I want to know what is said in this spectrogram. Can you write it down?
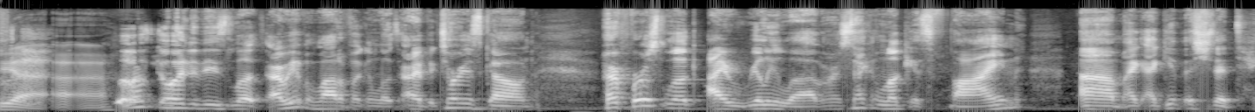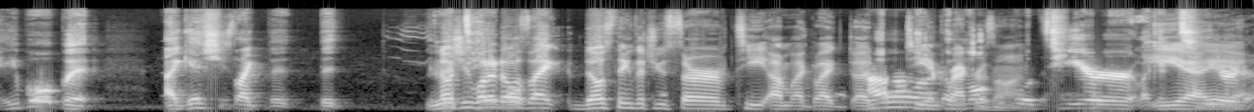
yeah. Uh-uh. So let's go into these looks. All right, we have a lot of fucking looks. All right, Victoria Scone. Her first look I really love. Her second look is fine. Um, I, I get that she's a table, but I guess she's like the the. No, the she's one of those like those things that you serve tea, um, like like uh, Oh, tea and like crackers on. Tier, like a Yeah, tier. yeah. Yeah.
